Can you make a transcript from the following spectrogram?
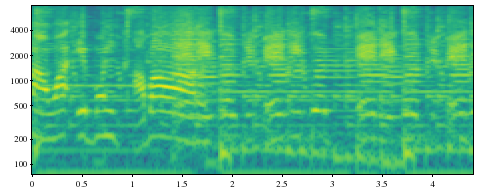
নাওয়া এবং খাবার। Very good very good very good very good very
